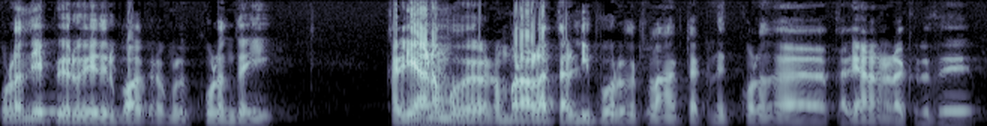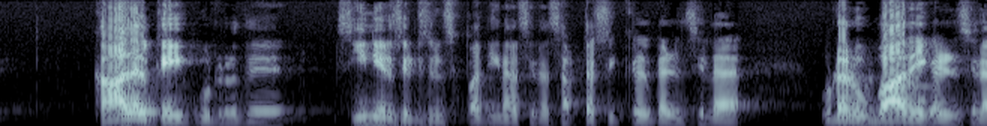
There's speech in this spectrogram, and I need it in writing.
குழந்தை பேர் எதிர்பார்க்குறவங்களுக்கு குழந்தை கல்யாணம் ரொம்ப நாளாக தள்ளி போகிறதுக்கெல்லாம் டக்குனு குழந்த கல்யாணம் நடக்கிறது காதல் கை கூடுறது சீனியர் சிட்டிசன்ஸ்க்கு பார்த்தீங்கன்னா சில சட்ட சிக்கல்கள் சில உடல் உபாதைகள் சில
